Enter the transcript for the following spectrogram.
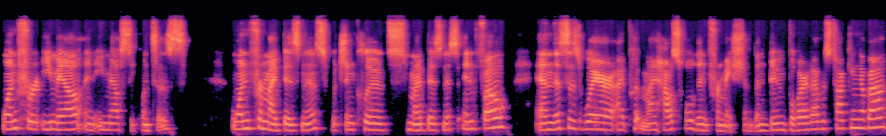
one for email and email sequences, one for my business, which includes my business info. And this is where I put my household information, the new board I was talking about.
